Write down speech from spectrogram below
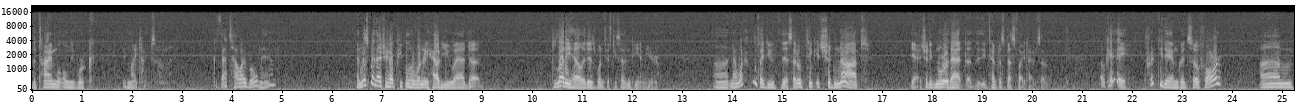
The time will only work in my time zone. Because that's how I roll, man. And this might actually help people who are wondering how do you add... Uh, bloody hell, it is 1.57 p.m. here. Uh, now what happens if I do this? I don't think it should not... Yeah, it should ignore that, uh, the attempt to specify a time zone. Okay, pretty damn good so far. Um,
